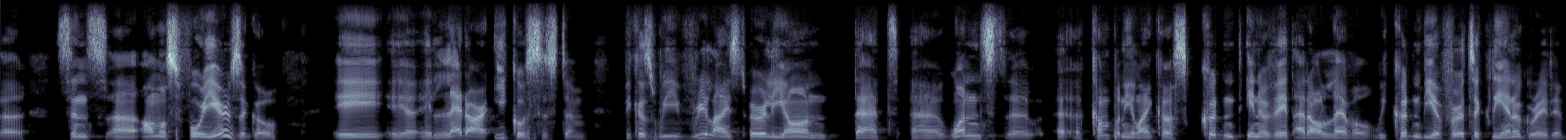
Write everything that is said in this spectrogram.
uh, since uh, almost four years ago a, a, a Leddar ecosystem because we've realized early on that uh, once uh, a company like us couldn't innovate at all level, we couldn't be a vertically integrated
